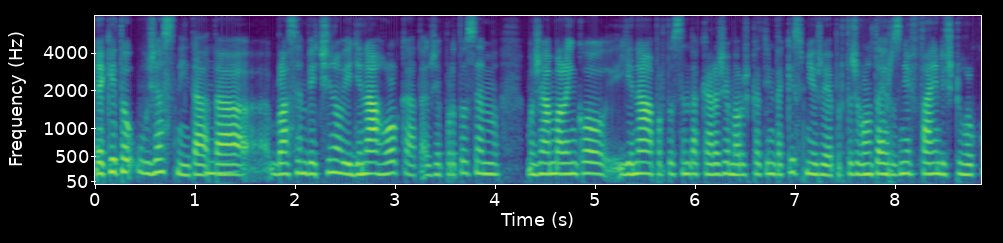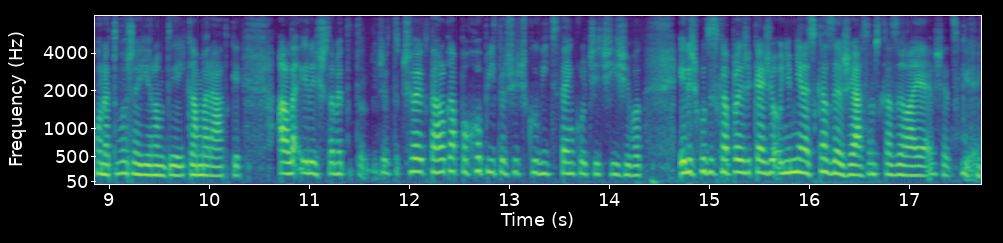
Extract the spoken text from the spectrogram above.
jak je to úžasný. Ta, ta, hmm. byla jsem většinou jediná holka, takže proto jsem možná malinko jiná, proto jsem tak ráda, že Maruška tím taky směřuje, protože ono to je hrozně fajn, když tu holku netvoří jenom ty její kamarádky, ale i když tam je to, že to člověk, ta holka pochopí trošičku víc ten klučičí život. I když kluci z kapely říkají, že oni mě neskazili, že já jsem zkazila je všechny.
